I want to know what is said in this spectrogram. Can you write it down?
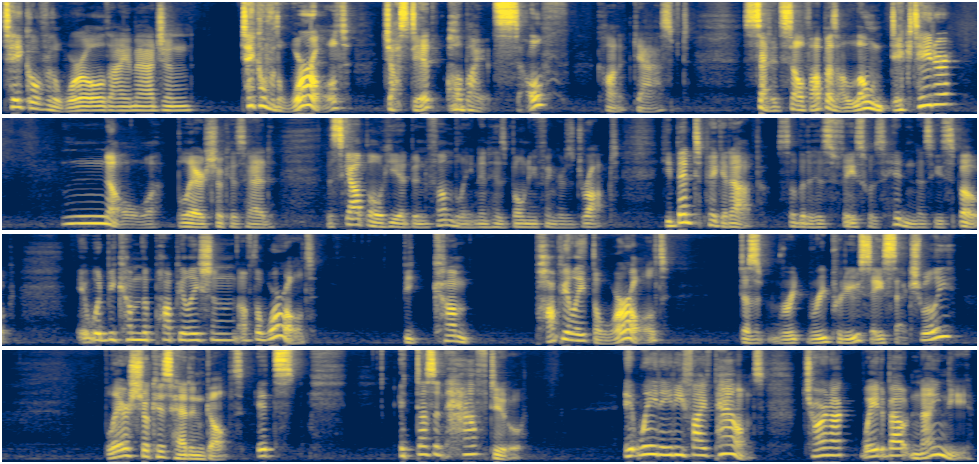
Take over the world, I imagine. Take over the world? Just it, all by itself? Conant gasped. Set itself up as a lone dictator? No, Blair shook his head. The scalpel he had been fumbling in his bony fingers dropped. He bent to pick it up, so that his face was hidden as he spoke. It would become the population of the world become populate the world? Does it re- reproduce asexually? Blair shook his head and gulped. It's. It doesn't have to. It weighed 85 pounds. Charnock weighed about 90.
